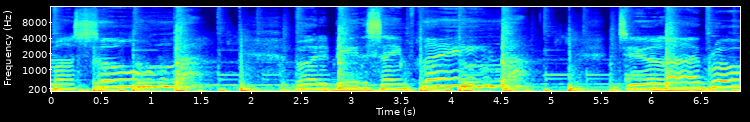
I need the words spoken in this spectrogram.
my soul. But it'd be the same thing till I grow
